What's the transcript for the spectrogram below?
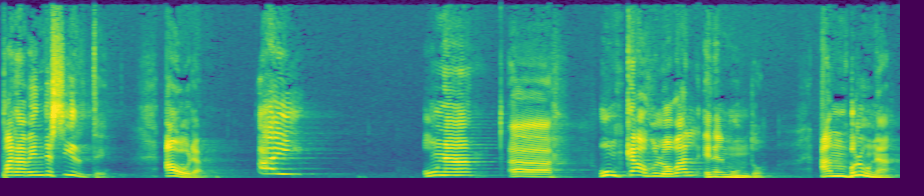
para bendecirte. Ahora, hay una, ah, un caos global en el mundo, hambruna.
